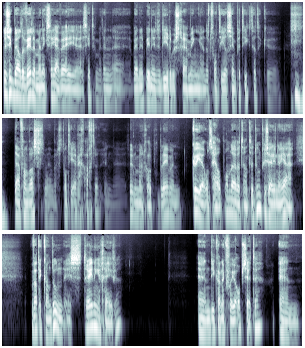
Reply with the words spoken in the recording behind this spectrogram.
Dus ik belde Willem en ik zei, ja, wij eh, zitten met een, eh, binnen, binnen de dierenbescherming. En dat vond hij heel sympathiek dat ik eh, daarvan was. Daar stond hij erg achter. En we met een groot probleem. En kun jij ons helpen om daar wat aan te doen? Toen zei hij, nou ja, wat ik kan doen is trainingen geven. En die kan ik voor je opzetten. En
